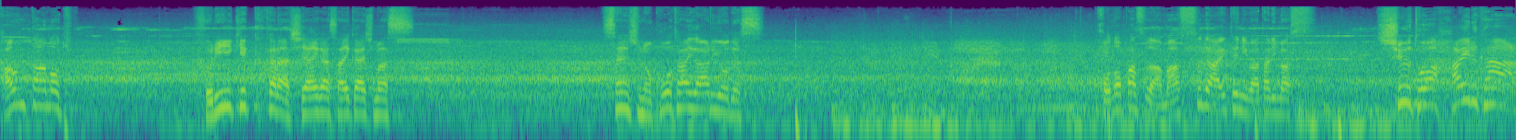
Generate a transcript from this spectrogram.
カウンターのフリーキックから試合が再開します。選手の交代があるようですこのパスはまっすぐ相手に渡ります。シュートは入るか。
